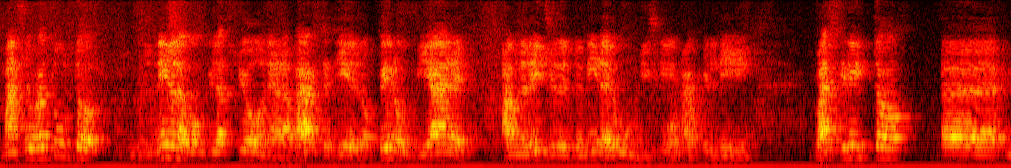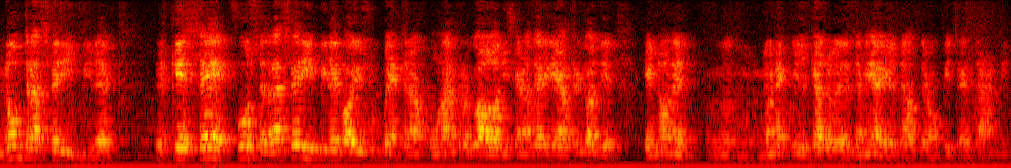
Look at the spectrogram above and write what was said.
ma soprattutto nella compilazione alla parte dietro per ovviare a una legge del 2011, anche lì, va scritto eh, non trasferibile, perché se fosse trasferibile poi subentra un altro codice, una serie di altri codici che non è, non è qui il caso di esaminare, perché sennò stiamo qui 30 anni.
